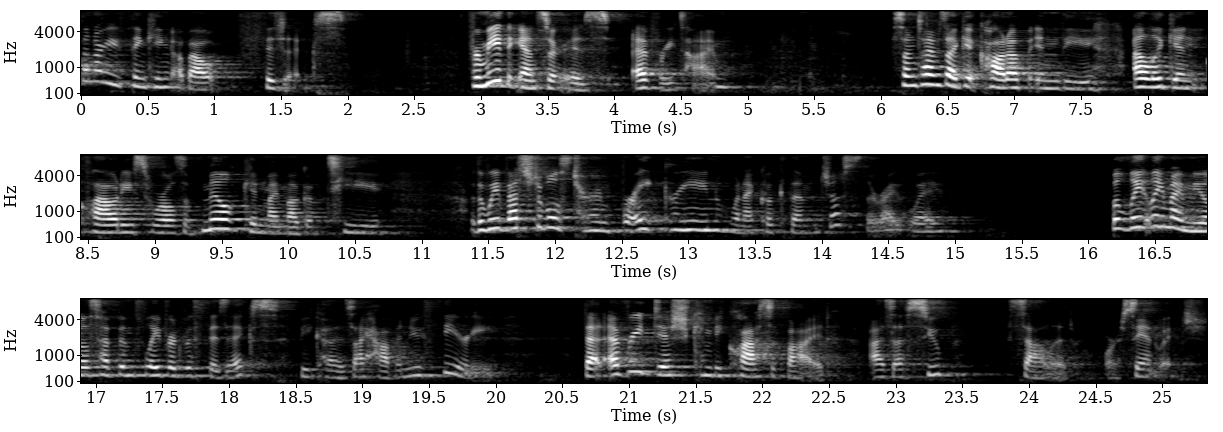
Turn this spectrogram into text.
often are you thinking about physics? For me, the answer is every time. Sometimes I get caught up in the elegant, cloudy swirls of milk in my mug of tea, or the way vegetables turn bright green when I cook them just the right way. But lately, my meals have been flavored with physics because I have a new theory that every dish can be classified as a soup, salad, or sandwich.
